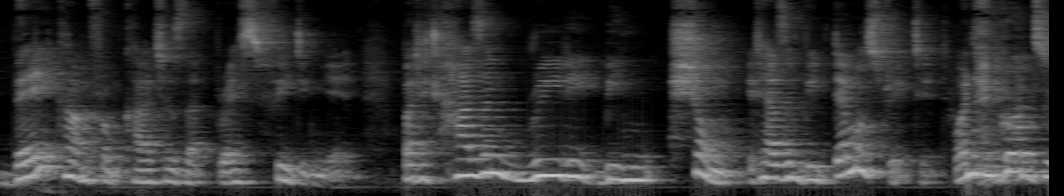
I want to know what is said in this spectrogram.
They come from cultures that breastfeeding in, but it hasn't really been shown. It hasn't been demonstrated. When I go to,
